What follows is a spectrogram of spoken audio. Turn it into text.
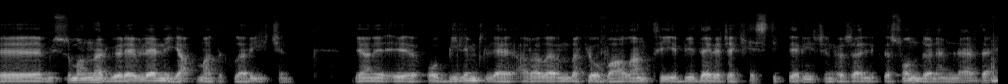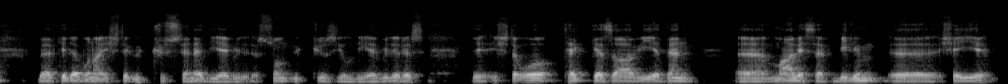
e, Müslümanlar görevlerini yapmadıkları için yani e, o bilimle aralarındaki o bağlantıyı bir derece kestikleri için özellikle son dönemlerde belki de buna işte 300 sene diyebiliriz, son 300 yıl diyebiliriz. E, işte o tek gezaviyeden e, maalesef bilim e, şeyi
